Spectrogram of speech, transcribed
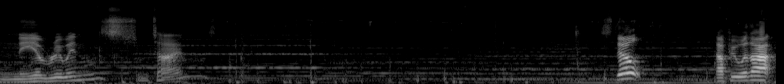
near ruins sometimes. Still, happy with that.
